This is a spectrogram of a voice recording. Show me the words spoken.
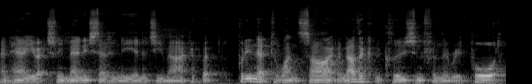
and how you actually manage that in the energy market. But putting that to one side, another conclusion from the report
